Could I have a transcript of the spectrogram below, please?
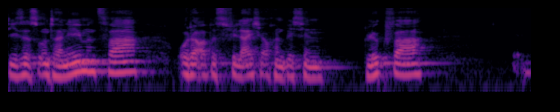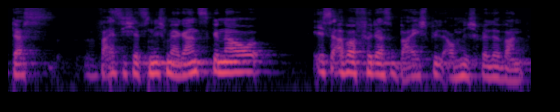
dieses Unternehmens war oder ob es vielleicht auch ein bisschen Glück war, das weiß ich jetzt nicht mehr ganz genau, ist aber für das Beispiel auch nicht relevant.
